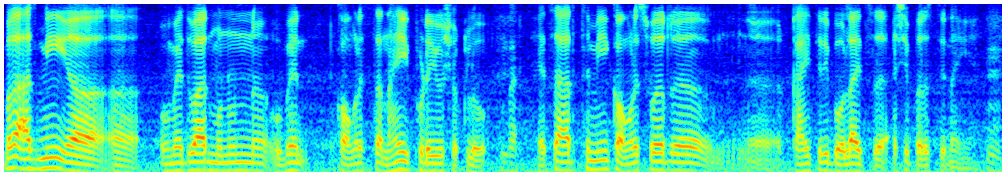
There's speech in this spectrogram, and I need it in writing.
बघा आज मी उमेदवार म्हणून उभे काँग्रेसचा नाही पुढे येऊ शकलो. ह्याचा अर्थ मी काँग्रेसवर काहीतरी बोलायचं अशी परिस्थिती नाही आहे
